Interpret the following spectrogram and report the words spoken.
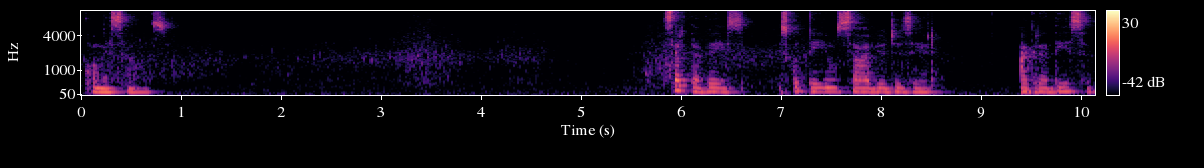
Começamos. Certa vez escutei um sábio dizer: agradeça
